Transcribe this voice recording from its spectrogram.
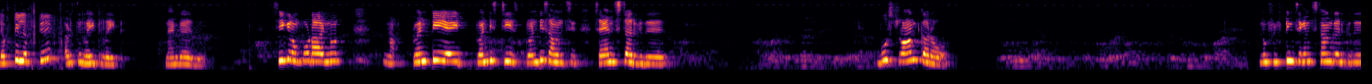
லெஃப்ட்டு லெஃப்ட்டு அடுத்து ரைட் ரைட் நாங்கள் இது. சீக்கிரம் போடா இன்னும் டுவெண்ட்டி எயிட் டுவெண்ட்டி சி டுவெண்ட்டி செவன் சி செவன் ஸ்டார் இருக்குது. பூஸ்ட் ஆன் கரோ. இன்னும் ஃபிஃப்டீன் செகண்ட்ஸ் தாங்க இருக்குது.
